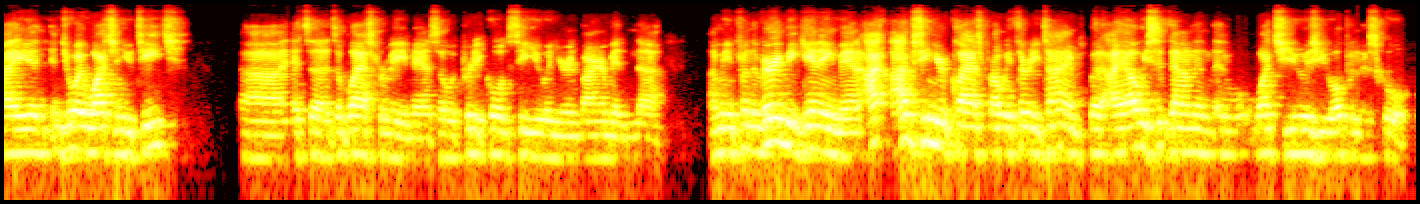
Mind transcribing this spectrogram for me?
I enjoy watching you teach. Uh, it's a, it's a blast for me, man. So it's pretty cool to see you in your environment. And, uh, I mean, from the very beginning, man, I, I've seen your class probably 30 times, but I always sit down and, and watch you as you open the school.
